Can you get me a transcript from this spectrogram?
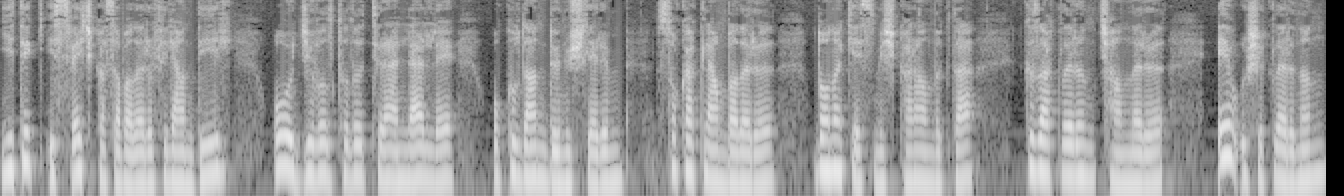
yitik İsveç kasabaları filan değil, o cıvıltılı trenlerle okuldan dönüşlerim, sokak lambaları, dona kesmiş karanlıkta, kızakların çanları, ev ışıklarının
